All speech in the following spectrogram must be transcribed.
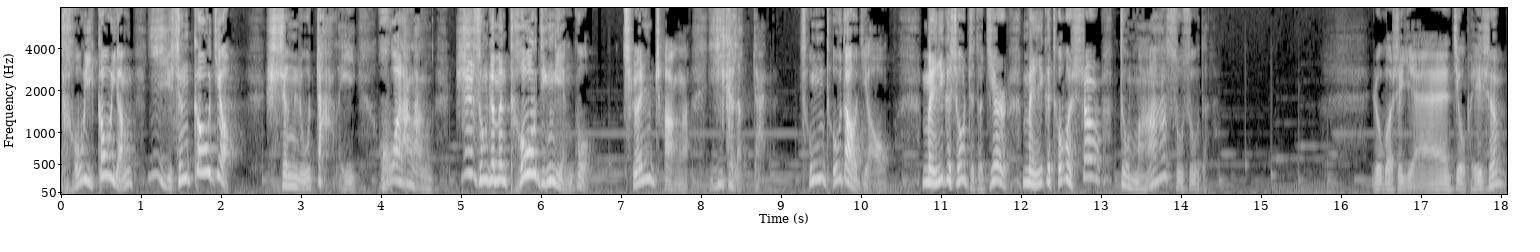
头一高扬，一声高叫，声如炸雷，哗啷啷，直从人们头顶碾过。全场啊，一个冷战，从头到脚，每一个手指头尖儿，每一个头发梢都麻酥酥的了。如果是演救培生，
